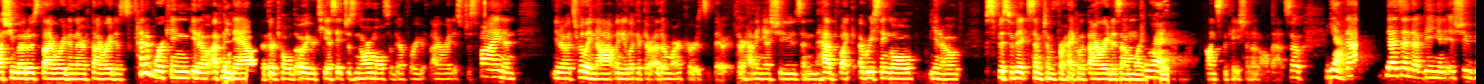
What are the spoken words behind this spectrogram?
Hashimoto's thyroid and their thyroid is kind of working, you know, up and down, but they're told, oh, your TSH is normal, so therefore your thyroid is just fine. And, you know, it's really not when you look at their other markers, they're they're having issues and have like every single, you know, specific symptom for hypothyroidism, like right. Constipation and all that. So yeah, that does end up being an issue,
